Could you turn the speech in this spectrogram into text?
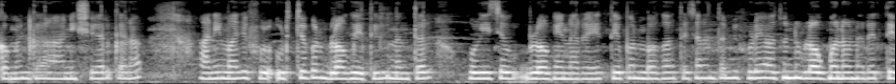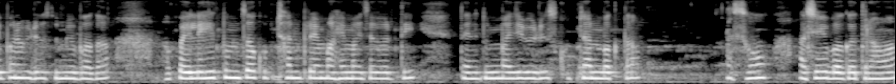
कमेंट करा आणि शेअर करा. आणि माझे फु पुढचे पण ब्लॉग येतील. नंतर होळीचे ब्लॉग येणार आहेत ते पण बघा. त्याच्यानंतर मी पुढे अजून ब्लॉग बनवणार आहे ते पण व्हिडिओज तुम्ही बघा. पहिलेही तुमचं खूप छान प्रेम आहे माझ्यावरती. त्याने तुम्ही माझे व्हिडिओज खूप छान बघता. सो असे बघत राहा.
